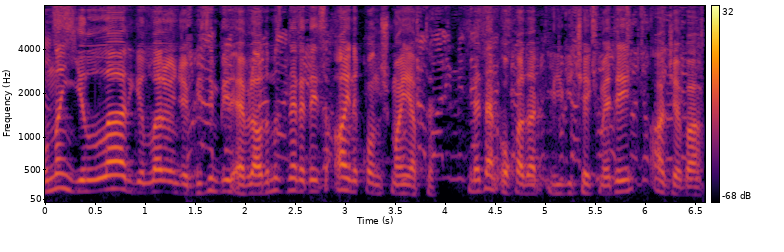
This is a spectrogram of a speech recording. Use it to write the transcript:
Bundan yıllar yıllar önce bizim bir evladımız neredeyse aynı konuşmayı yaptı. Neden o kadar ilgi çekmedi acaba?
